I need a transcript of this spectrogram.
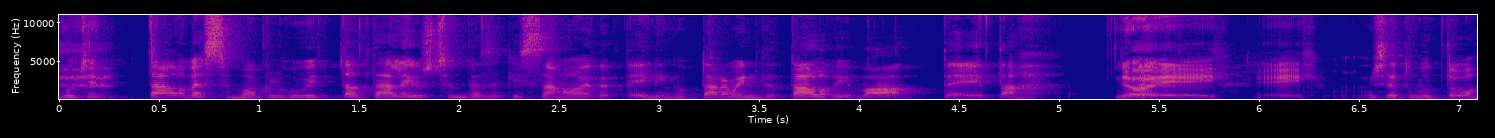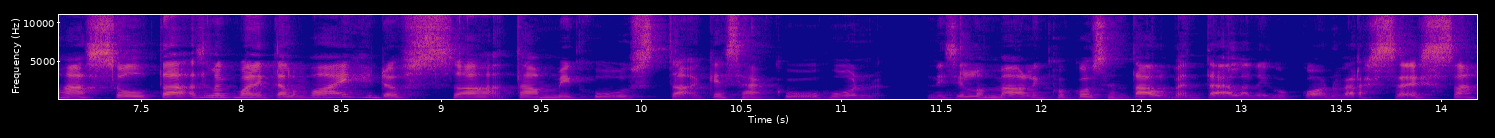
Mutta sitten talvessa mua kyllä huvittaa täällä just se, mitä säkin sanoit, että ei niinku tarvi niitä talvivaatteita. Joo, Et ei, ei. Se tuntuu hassulta. Silloin kun mä olin täällä vaihdossa tammikuusta kesäkuuhun, niin silloin mä olin koko sen talven täällä niinku konversseissa.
